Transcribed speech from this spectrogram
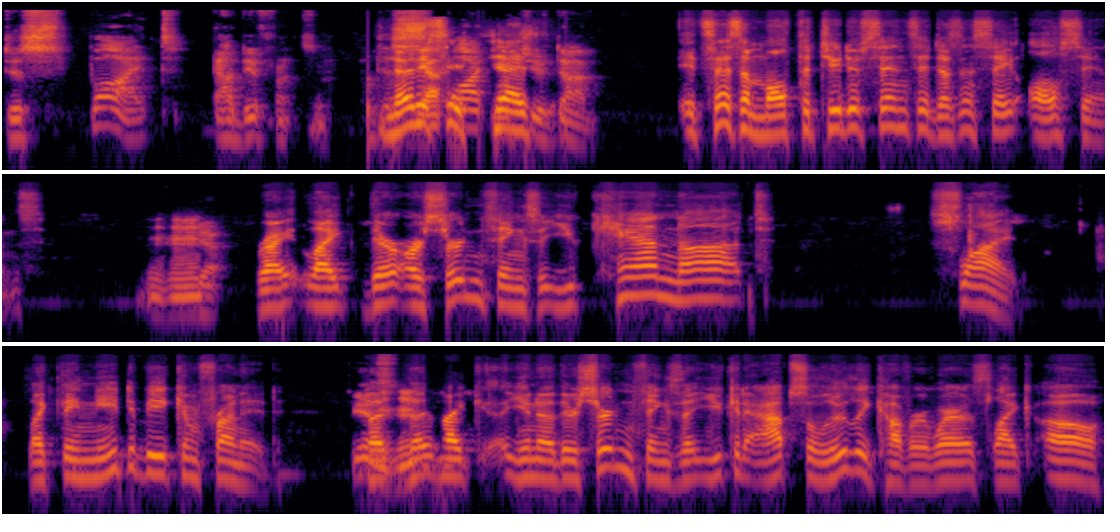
despite our difference, Notice it what says- you've done. it says a multitude of sins. It doesn't say all sins, hmm right? Like there are certain things that you cannot slide. Like they need to be confronted. But Mhm. the- like you know, there's certain things that you can absolutely cover where it's like, oh,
